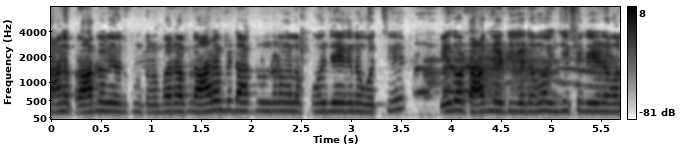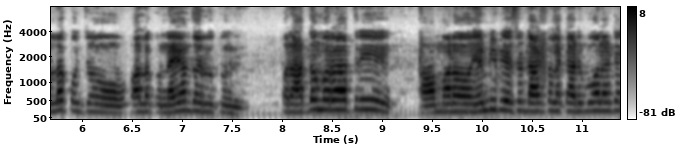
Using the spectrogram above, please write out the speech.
చాలా ప్రాబ్లం ఎదుర్కొంటున్నారు. మరి అప్పుడు ఆర్ఎంపీ డాక్టర్ ఉండడం వల్ల ఫోన్ చేయగానే వచ్చి ఏదో టాబ్లెట్ ఇవ్వడమో ఇంజక్షన్ ఇవ్వడం వల్ల కొంచెం వాళ్ళకు నయం జరుగుతుంది. మరి అద్దమ్మ రాత్రి మనం ఎంబీబీఎస్ డాక్టర్ల కాడికి పోవాలంటే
